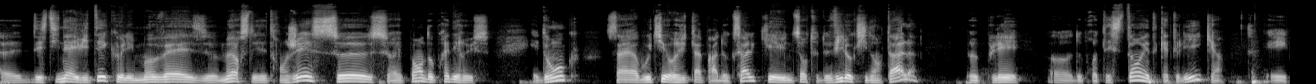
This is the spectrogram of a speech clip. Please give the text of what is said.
euh, destiné à éviter que les mauvaises mœurs des étrangers se, se répandent auprès des Russes. Et donc, ça a abouti au résultat paradoxal qui est une sorte de ville occidentale peuplée euh, de protestants et de catholiques et,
